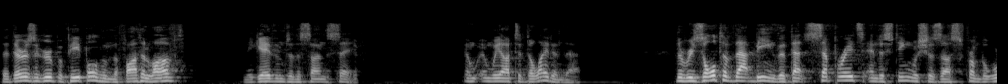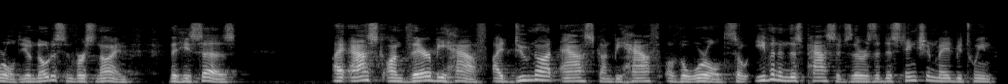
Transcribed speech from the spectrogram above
That there is a group of people whom the Father loved, and he gave them to the Son to save. And, and we ought to delight in that. The result of that being that that separates and distinguishes us from the world. You'll notice in verse 9 that he says, I ask on their behalf. I do not ask on behalf of the world. So even in this passage, there is a distinction made between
